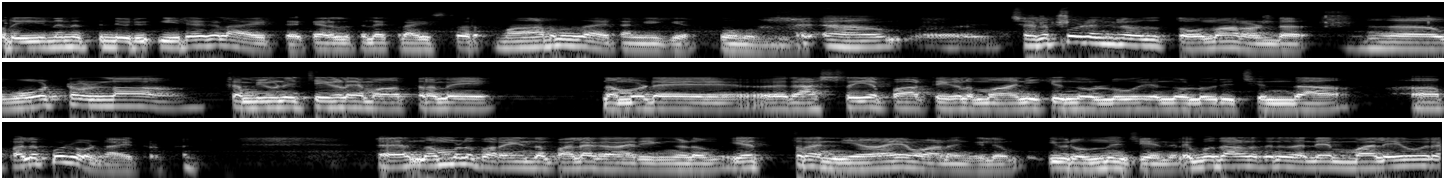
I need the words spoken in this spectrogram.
പ്രീണനത്തിന്റെ ഒരു ഇരകളായിട്ട് കേരളത്തിലെ ക്രൈസ്തവർ മാറുന്നതായിട്ട് അങ്ങേക്ക് തോന്നുന്നുണ്ട്. ചിലപ്പോഴെങ്കിലും അത് തോന്നാറുണ്ട്. വോട്ടുള്ള കമ്മ്യൂണിറ്റികളെ മാത്രമേ നമ്മുടെ രാഷ്ട്രീയ പാർട്ടികൾ മാനിക്കുന്നുള്ളൂ എന്നുള്ള ഒരു ചിന്ത പലപ്പോഴും ഉണ്ടായിട്ടുണ്ട്. നമ്മൾ പറയുന്ന പല കാര്യങ്ങളും എത്ര ന്യായമാണെങ്കിലും ഇവരൊന്നും ചെയ്യുന്നില്ല. ഉദാഹരണത്തിന് തന്നെ മലയോര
